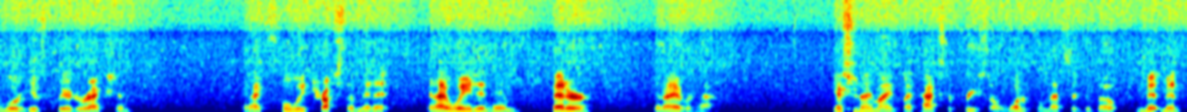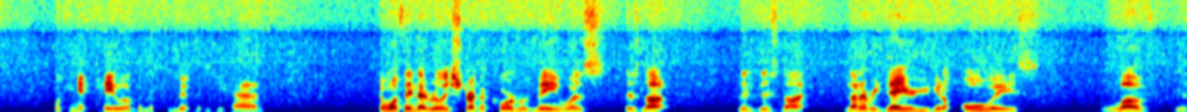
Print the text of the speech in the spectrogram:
the Lord gives clear direction and I fully trust him in it. And I wait in him better than I ever have. Yesterday, my, my pastor preached a wonderful message about commitment, looking at Caleb and the commitment he had. And one thing that really struck a chord with me was there's not there's not not every day are you going to always love your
